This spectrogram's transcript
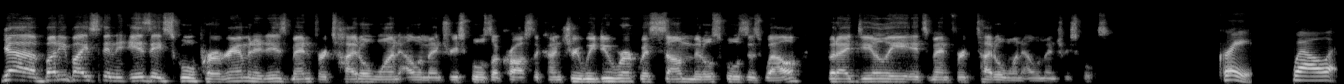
Yeah, Buddy Bison is a school program and it is meant for Title I elementary schools across the country. We do work with some middle schools as well, but ideally it's meant for Title I elementary schools. Great. Well,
